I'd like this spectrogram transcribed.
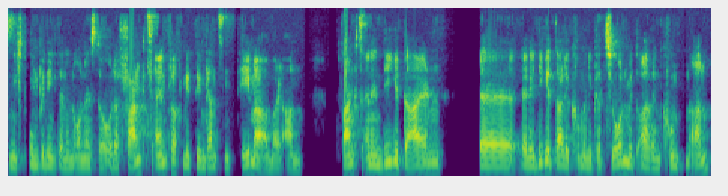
nicht unbedingt einen Online-Store oder fangt einfach mit dem ganzen Thema einmal an. Fangt einen digitalen, äh, eine digitale Kommunikation mit euren Kunden an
